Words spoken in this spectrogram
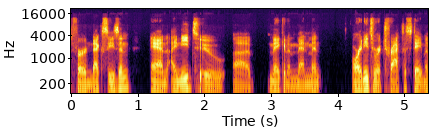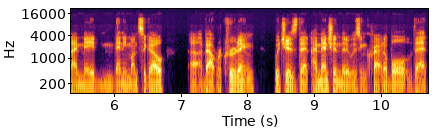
for next season, and I need to uh, make an amendment, or I need to retract a statement I made many months ago uh, about recruiting, which is that I mentioned that it was incredible that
